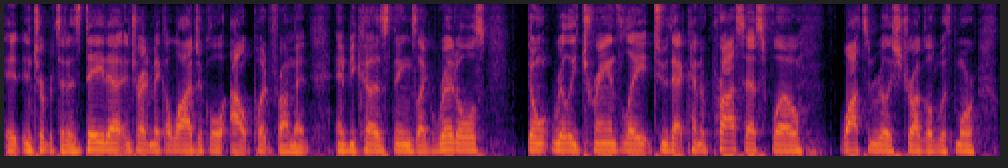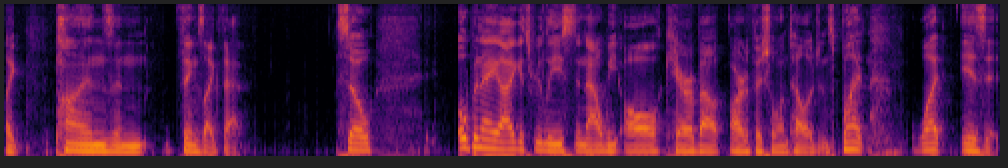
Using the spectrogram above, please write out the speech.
It interprets it as data and try to make a logical output from it. And because things like riddles don't really translate to that kind of process flow, Watson really struggled with more like puns and things like that. So OpenAI gets released, and now we all care about artificial intelligence. But what is it?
